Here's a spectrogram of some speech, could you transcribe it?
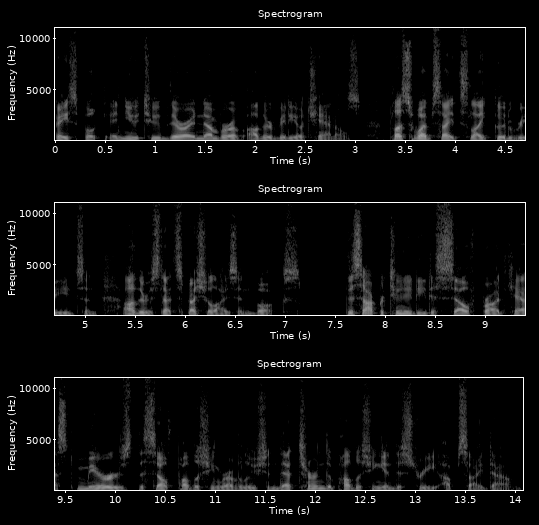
Facebook, and YouTube, there are a number of other video channels, plus websites like Goodreads and others that specialize in books. This opportunity to self broadcast mirrors the self publishing revolution that turned the publishing industry upside down.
